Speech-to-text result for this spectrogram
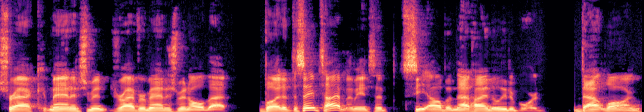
track management, driver management, all that. But at the same time, I mean, to see Albon that high in the leaderboard that long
